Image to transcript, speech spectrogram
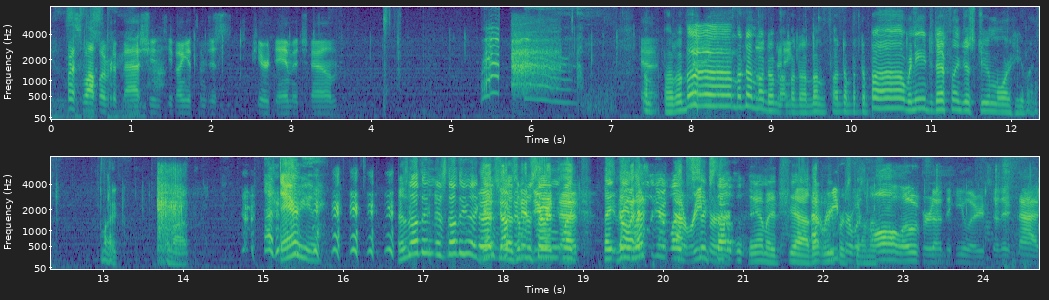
I'm gonna swap over to Bastion, see if I can get some just pure damage down. Yeah. We need to definitely just do more healing. Mike, come on. How dare you? There's nothing. There's nothing against you guys. I'm just saying, like they, No, they it has to do with did, like that Reaper. six thousand damage. Yeah, that, that Reaper's Reaper was killing us. all over the healer, so there's not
